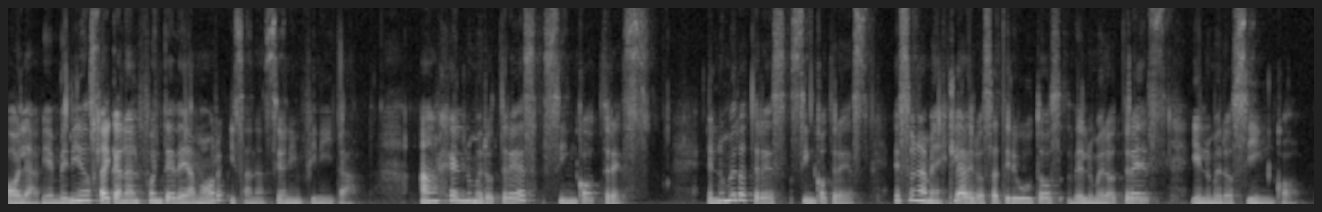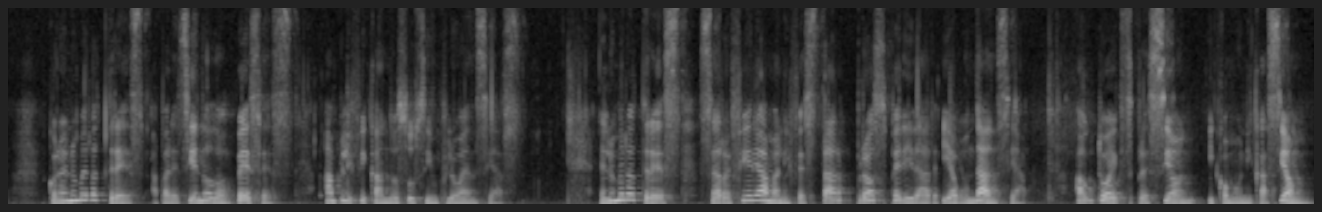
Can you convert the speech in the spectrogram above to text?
Hola, bienvenidos al canal Fuente de Amor y Sanación Infinita. Ángel número 353. El número 353 es una mezcla de los atributos del número 3 y el número 5, con el número 3 apareciendo dos veces, amplificando sus influencias. El número 3 se refiere a manifestar prosperidad y abundancia, autoexpresión y comunicación,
